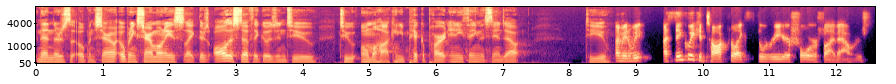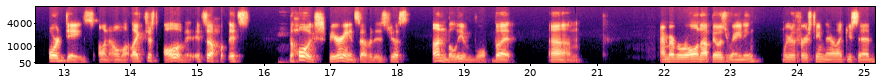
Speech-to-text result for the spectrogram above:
and then there's the open ceremony, opening ceremonies. Like there's all this stuff that goes into to Omaha. Can you pick apart anything that stands out to you? I mean, we I think we could talk for like three or four or five hours or days on Omaha, like just all of it. It's a it's the whole experience of it is just unbelievable. But um, I remember rolling up. It was raining. We were the first team there, like you said,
